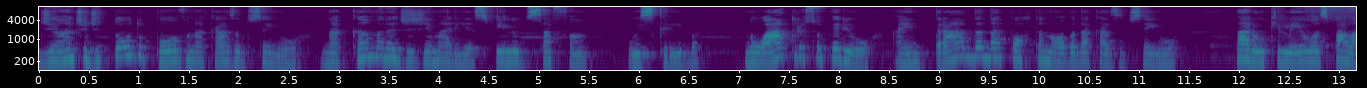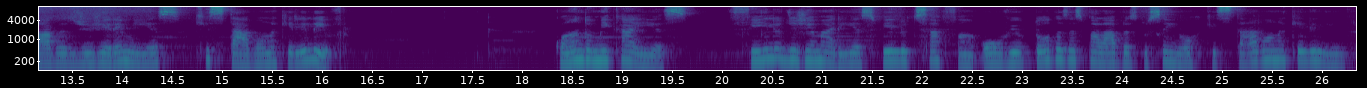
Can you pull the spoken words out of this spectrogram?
diante de todo o povo na casa do Senhor, na câmara de Gemarias, filho de Safã, o escriba, no átrio superior, à entrada da porta nova da casa do Senhor, Baruque leu as palavras de Jeremias que estavam naquele livro. Quando Micaías, filho de Gemarias, filho de Safã, ouviu todas as palavras do Senhor que estavam naquele livro,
